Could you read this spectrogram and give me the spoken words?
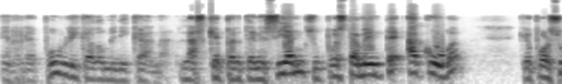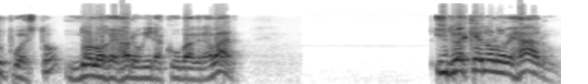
en República Dominicana, las que pertenecían supuestamente a Cuba, que por supuesto no los dejaron ir a Cuba a grabar. Y no es que no lo dejaron,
